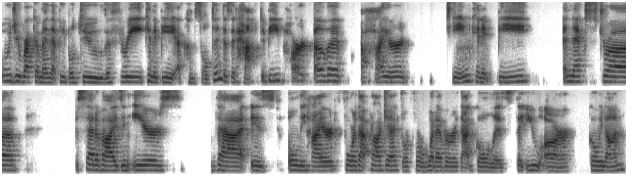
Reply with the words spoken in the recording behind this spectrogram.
Would you recommend that people do the three? Can it be a consultant? Does it have to be part of a, a hired team? Can it be an extra set of eyes and ears that is only hired for that project or for whatever that goal is that you are going on?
